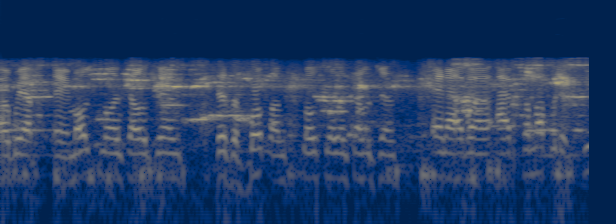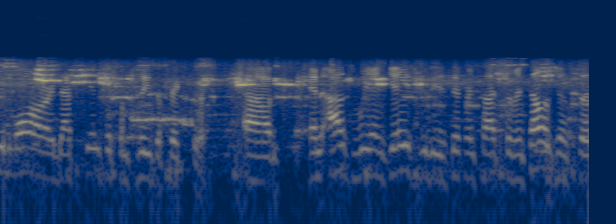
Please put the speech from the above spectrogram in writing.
Uh, we have emotional intelligence. There's a book on social intelligence, and I've uh, I've come up with a few more that seem to complete the picture. Um, and as we engage with these different types of intelligences,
